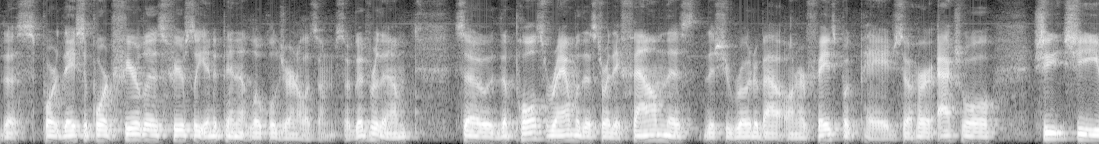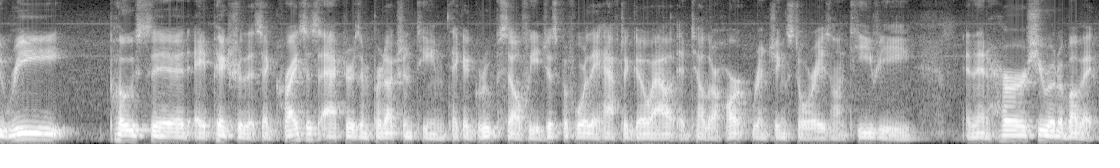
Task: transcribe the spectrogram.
the support they support fearless, fiercely independent local journalism. So good for them. So the Pulse ran with this story. They found this that she wrote about on her Facebook page. So her actual she she re posted a picture that said crisis actors and production team take a group selfie just before they have to go out and tell their heart-wrenching stories on TV. And then her, she wrote above it,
